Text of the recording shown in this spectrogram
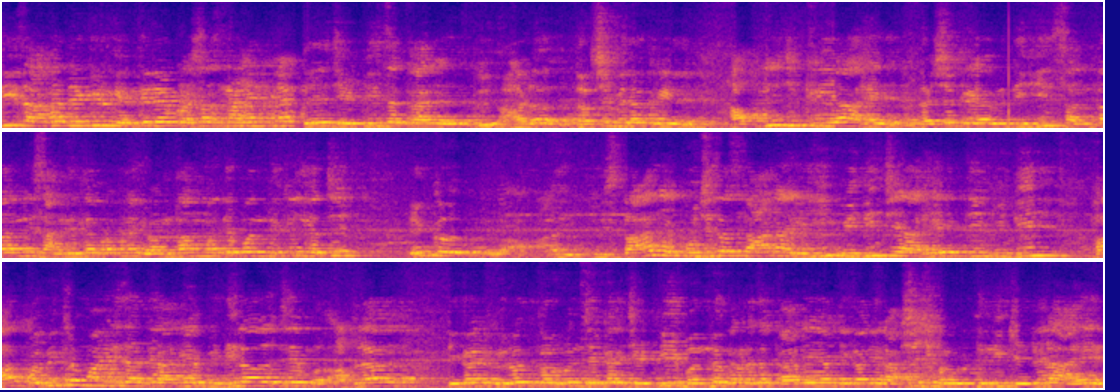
ती जागा देखील घेतलेली आहे प्रशासनाने. ते जेटीचं कार्य हाडं दशविधा क्रिये. आपली जी क्रिया आहे दशक्रियाविधी ही संतांनी सांगितल्याप्रमाणे ग्रंथांमध्ये पण देखील याची एक स्थान आहे पूजेचं स्थान आहे. ही विधी जी आहे ती विधी फार पवित्र मानली जाते आणि या विधीला जे आपल्या ठिकाणी विरोध करून जे काही जेटी बंद करण्याचं कार्य या ठिकाणी राक्षसी प्रवृत्तींनी केलेलं आहे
